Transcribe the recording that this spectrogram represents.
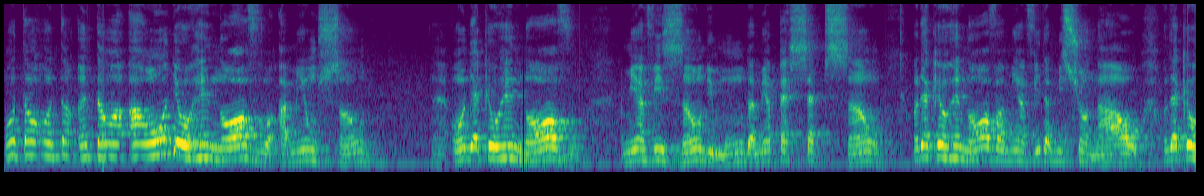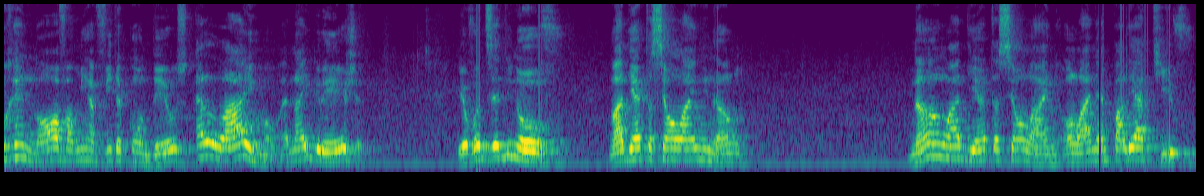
Então, então, então aonde eu renovo a minha unção? Né? Onde é que eu renovo a minha visão de mundo, a minha percepção? Onde é que eu renovo a minha vida missional? Onde é que eu renovo a minha vida com Deus? É lá, irmão, é na igreja. E eu vou dizer de novo: não adianta ser online, não. Não adianta ser online. Online é paliativo.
